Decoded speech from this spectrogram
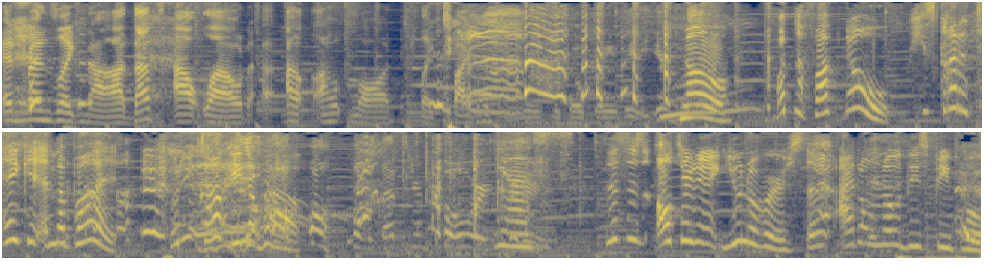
And Ren's like, "Nah, that's out loud, out, outlawed." Like five hundred years ago, baby. No. What the fuck? No. He's gotta take it in the butt. What are you talking about? Oh, that's your coworker. Yes. This is alternate universe. I don't know these people.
